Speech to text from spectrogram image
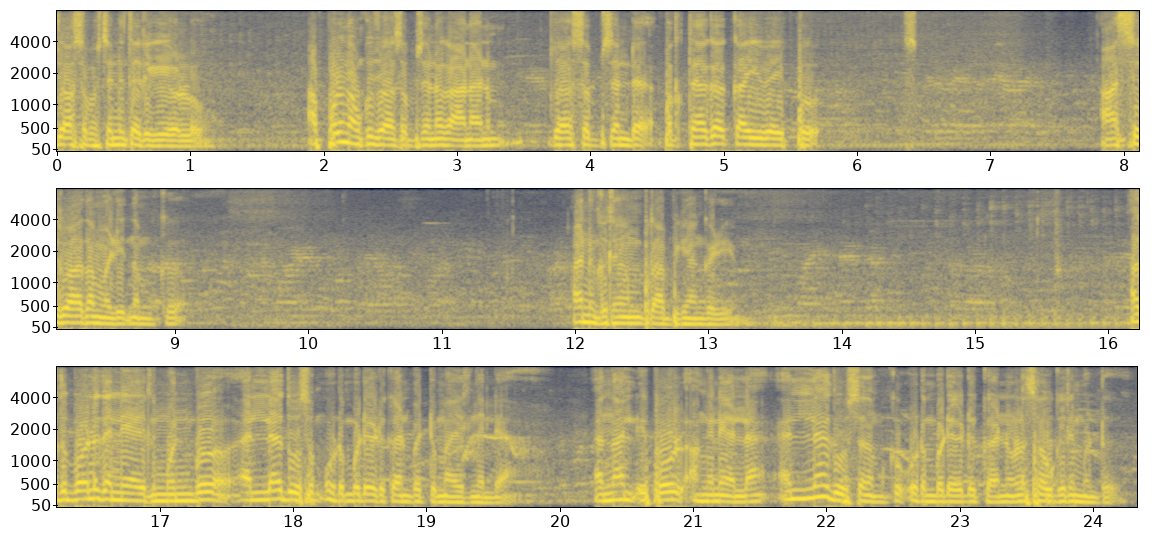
ജോസഫ് അച്ഛന് തരികയുള്ളൂ. അപ്പോൾ നമുക്ക് ജോസഫ് അച്ഛനെ കാണാനും ജോസഫ് അച്ഛന്റെ പ്രത്യേക കൈവയ്പ് ആശീർവാദം വഴി നമുക്ക് അനുഗ്രഹം പ്രാപിക്കാൻ കഴിയും. അതുപോലെ തന്നെയായിരുന്നു മുൻപ് എല്ലാ ദിവസവും ഉടമ്പടി എടുക്കാൻ പറ്റുമായിരുന്നില്ല. എന്നാൽ ഇപ്പോൾ അങ്ങനെയല്ല. എല്ലാ ദിവസവും നമുക്ക് ഉടമ്പടി എടുക്കാനുള്ള സൗകര്യമുണ്ട്.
